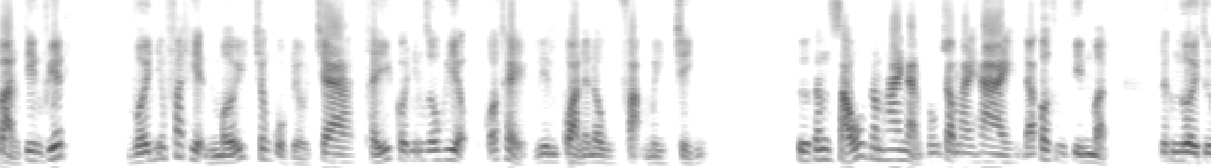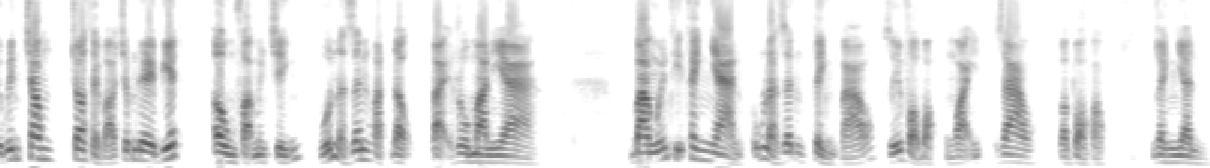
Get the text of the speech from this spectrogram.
Bản tin viết với những phát hiện mới trong cuộc điều tra thấy có những dấu hiệu có thể liên quan đến ông Phạm Minh Chính. Từ tháng 6 năm 2022 đã có thông tin mật được người từ bên trong cho Thời báo chấm biết ông Phạm Minh Chính vốn là dân hoạt động tại Romania. Bà Nguyễn Thị Thanh Nhàn cũng là dân tỉnh báo dưới vỏ bọc ngoại giao và vỏ bọc doanh nhân.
